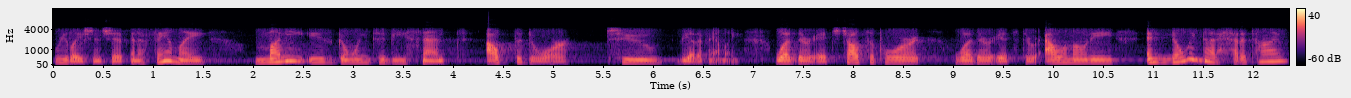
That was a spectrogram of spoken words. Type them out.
relationship and a family, money is going to be sent out the door to the other family, whether it's child support, whether it's through alimony, and knowing that ahead of time,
